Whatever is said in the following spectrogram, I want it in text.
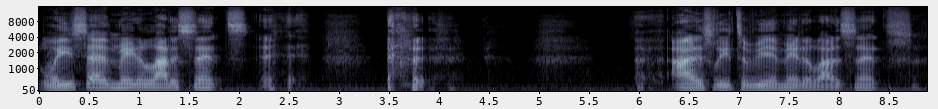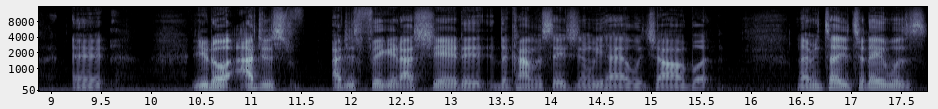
what he said made a lot of sense. Honestly, to me, it made a lot of sense. And you know, I just I just figured I shared the, the conversation we had with y'all. But let me tell you, today was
